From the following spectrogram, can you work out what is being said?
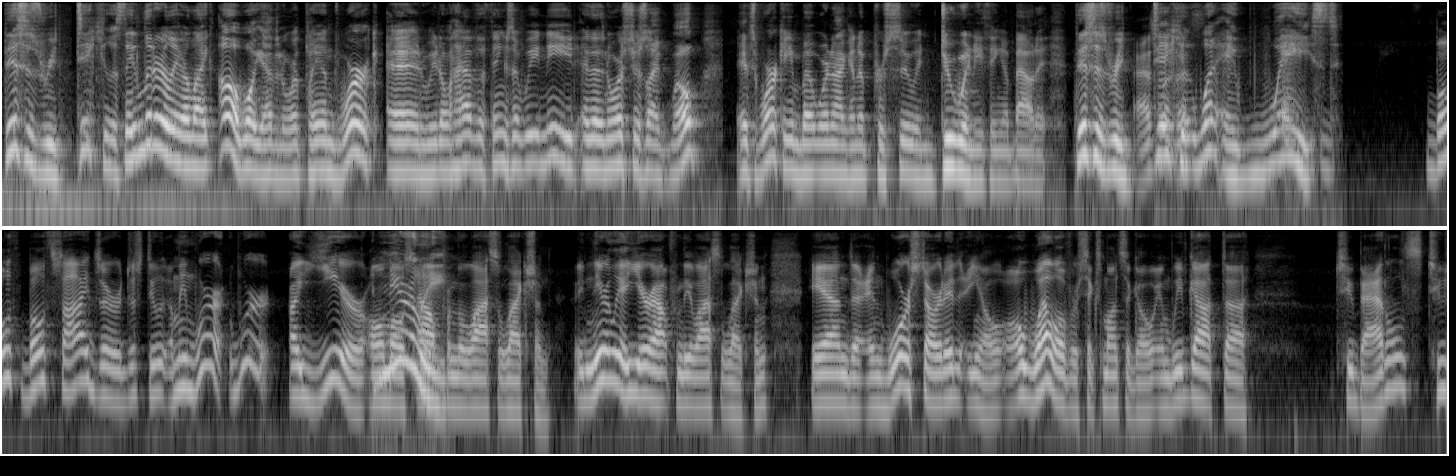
This is ridiculous. They literally are like, "Oh, well, yeah, the North plans work, and we don't have the things that we need," and then the North's just like, "Well." It's working, but we're not going to pursue and do anything about it. This is ridiculous. that's- What a waste. both both sides are just doing. I mean, we're we're a year almost Nearly. out from the last election, nearly a year out from the last election, and uh, and war started. You know, oh, well over six months ago, and we've got uh, two battles, two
